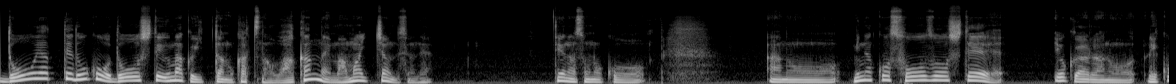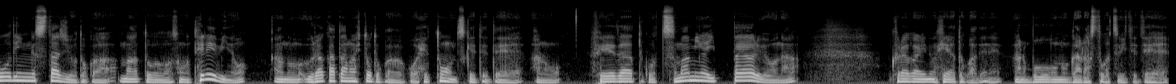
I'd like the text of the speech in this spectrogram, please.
どうやってどこをどうしてうまくいったのかっていうのは分かんないままいっちゃうんですよね。っていうのはそのこうあのみんなこう想像してよくあるあのレコーディングスタジオとか、まあ、あとそのテレビのあの裏方の人とかがこうヘッドホンつけててあのフェーダーってこうつまみがいっぱいあるような暗がりの部屋とかでねあの棒のガラスとかついてて、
